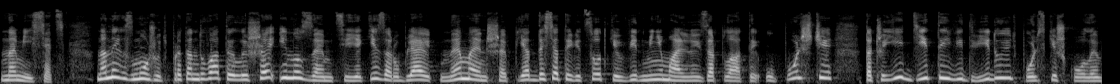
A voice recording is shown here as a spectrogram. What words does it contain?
на місяць. На них зможуть претендувати лише іноземці, які заробляють не менше 50% від мінімальної зарплати у Польщі та чиї діти відвідують польські школи.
